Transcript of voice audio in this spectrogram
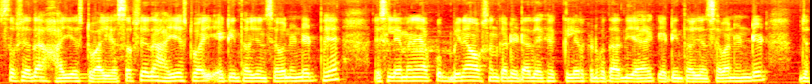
सबसे ज़्यादा हाईएस्ट वाई है। सबसे ज़्यादा हाईएस्ट वाई 18,700 पे है। इसलिए मैंने आपको बिना ऑप्शन का डेटा देखे क्लियर कट बता दिया है कि 18,700 जब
